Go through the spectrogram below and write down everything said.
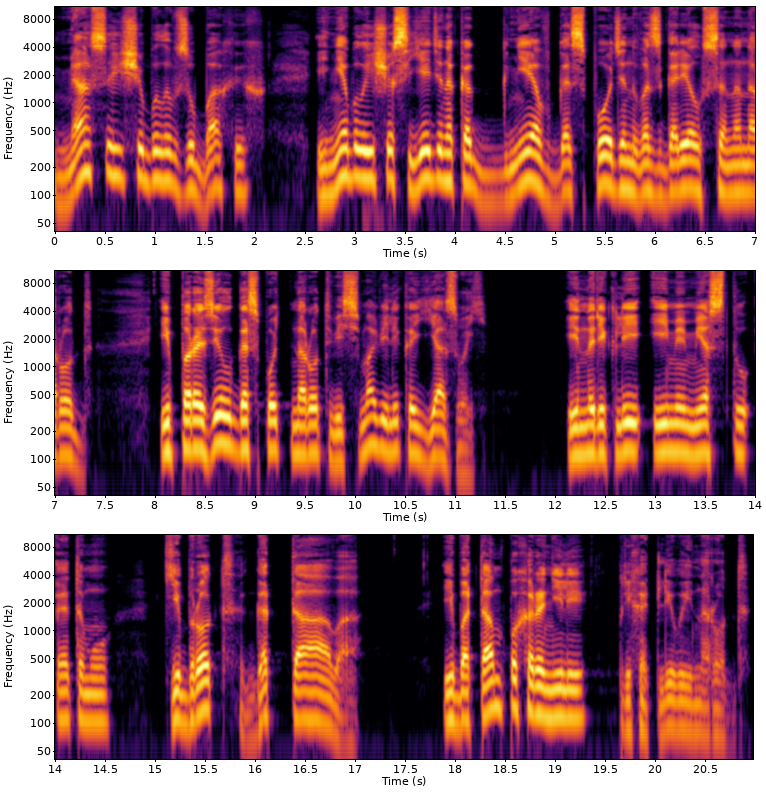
Мясо еще было в зубах их, и не было еще съедено, как гнев Господень возгорелся на народ, и поразил Господь народ весьма великой язвой. И нарекли имя месту этому Киброт Гаттава, ибо там похоронили прихотливый народ.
